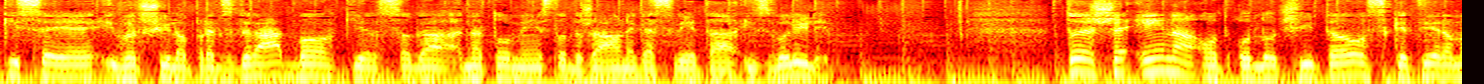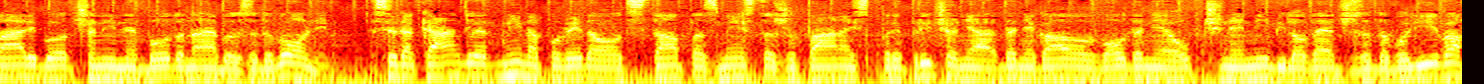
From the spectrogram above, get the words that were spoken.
ki se je vršilo pred zgradbo, kjer so ga na to mesto državnega sveta izvolili. To je še ena od odločitev, s katero Mariborčani ne bodo najbolj zadovoljni. Seveda Kangler ni napovedal odstopa z mesta župana iz prepričanja, da njegovo vodenje občine ni bilo več zadovoljivo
